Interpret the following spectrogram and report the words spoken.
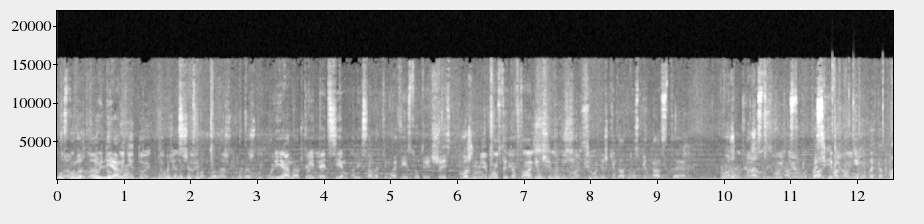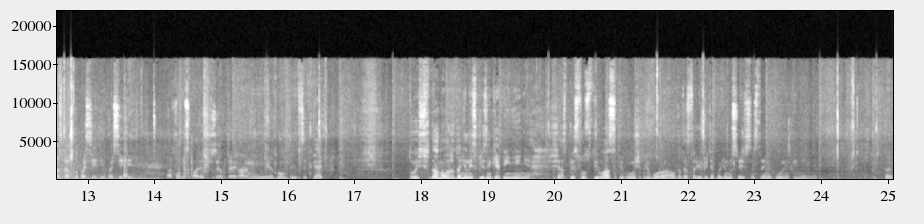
госномер можно, а Ульяна. понятой, кто Сейчас, сейчас, подожди, подожди. Ульяна 357, Александр Тимофей 136. Можно мне Вот выйти стоит автомобильчик. Сегодняшняя дата у нас 15 Можно, 12 пожалуйста, 19 выйти? год. Посиди пока, не, не, пока, пока что посиди, посиди. Находимся в 60-й армии, дом 35. То есть данного гражданина есть признаки опьянения. Сейчас присутствие вас при помощи прибора алкотестера Юпитер проведем освидетельствование состояния алкогольного опьянения. Так,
